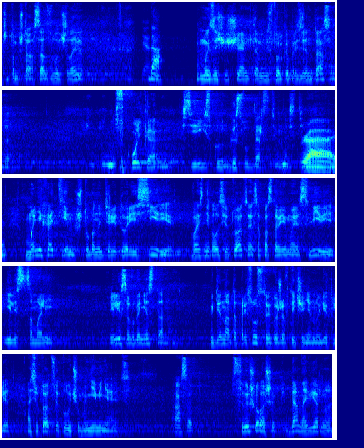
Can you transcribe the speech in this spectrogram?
В том, что Асад злой человек? Да. Мы защищаем там не столько президента Асада, сколько сирийскую государственность. Right. Мы не хотим, чтобы на территории Сирии возникла ситуация, сопоставимая с Ливией или с Сомали, или с Афганистаном, где НАТО присутствует уже в течение многих лет, а ситуация к лучшему не меняется. Асад совершил ошибки? Да, наверное,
